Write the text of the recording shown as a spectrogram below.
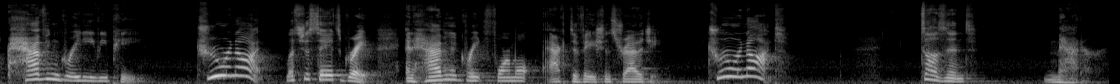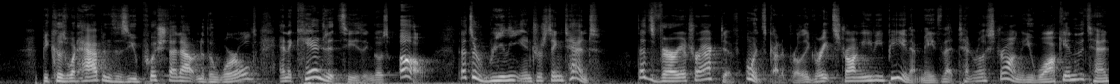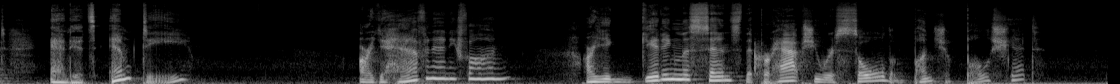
having great EVP, true or not, let's just say it's great, and having a great formal activation strategy, true or not, doesn't matter. Because what happens is you push that out into the world, and a candidate sees it and goes, oh, that's a really interesting tent. That's very attractive. Oh, it's got a really great, strong EVP, and that makes that tent really strong. And you walk into the tent, and it's empty. Are you having any fun? Are you getting the sense that perhaps you were sold a bunch of bullshit?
